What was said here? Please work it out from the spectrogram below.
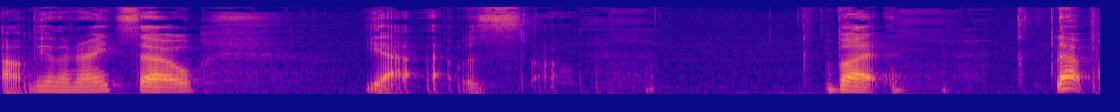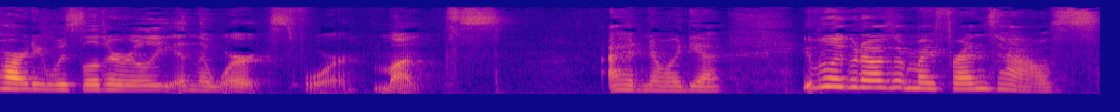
um, the other night. So yeah, that was. but that party was literally in the works for months. I had no idea. Even like when I was at my friend's house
